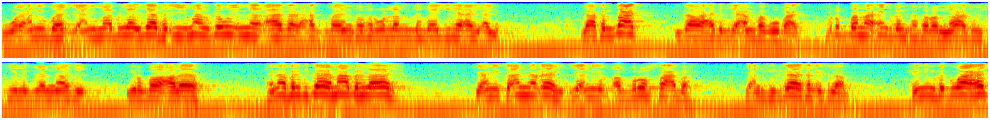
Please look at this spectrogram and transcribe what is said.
ويعني يعني ما بالله إذا بإيمان قوي إن هذا الحق بينتصر ولا إنه بيجي له أي أجر لكن بعد إذا واحد رجع أنفقه بعد ربما حين انتصر الناس ويشتي لجل الناس يرضى عليه. هنا في البداية ما بالله يعني كأن الإيه يعني الظروف صعبة. يعني في بداية الإسلام حين ينفق واحد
